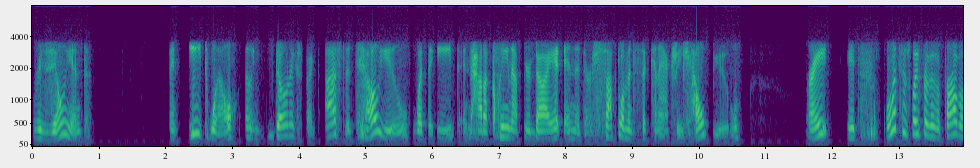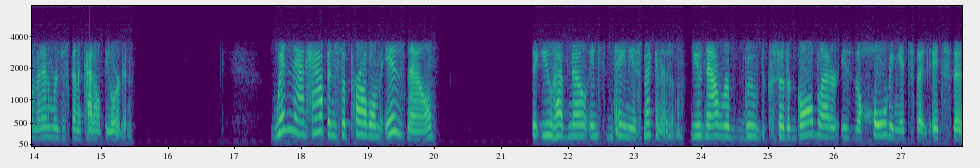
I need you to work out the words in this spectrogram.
resilient and eat well. I mean, don't expect us to tell you what to eat and how to clean up your diet and that there's supplements that can actually help you. Right? It's well, let's just wait for there's a problem and then we're just going to cut out the organ. When that happens, the problem is now that you have no instantaneous mechanism. You've now removed so the gallbladder is the holding. It's the it's the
